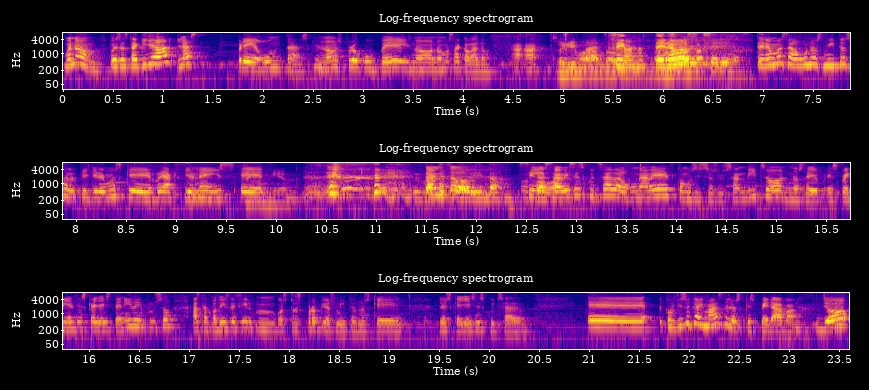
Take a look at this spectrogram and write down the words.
Bueno, pues hasta aquí llegan las preguntas. No os preocupéis, no, no hemos acabado. Ah, ah. Seguimos Vale. dando. Sí, dando tenemos- algunos mitos a los que queremos que reaccionéis. Tengo eh, miedo. Tanto favorita, si los favor. habéis escuchado alguna vez, como si se os los han dicho, no sé, experiencias que hayáis tenido, incluso hasta podéis decir mm, vuestros propios mitos, los que, los que hayáis escuchado. Eh, confieso que hay más de los que esperaba. Yo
